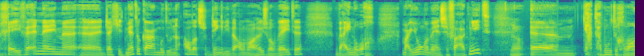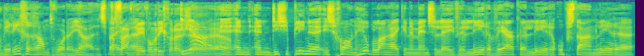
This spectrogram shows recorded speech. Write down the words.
geven en nemen. dat je het met elkaar moet doen. Al dat soort dingen die we allemaal heus wel weten. Wij nog, maar jonge mensen vaak niet. Ja, uh, ja dat moet moeten gewoon weer ingeramd worden. Ja, het spijt dat vraagt me. nu even om rigoureuze... Ja, ja. En, en, en, discipline is gewoon heel belangrijk in een mensenleven. Leren werken, leren opstaan, leren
